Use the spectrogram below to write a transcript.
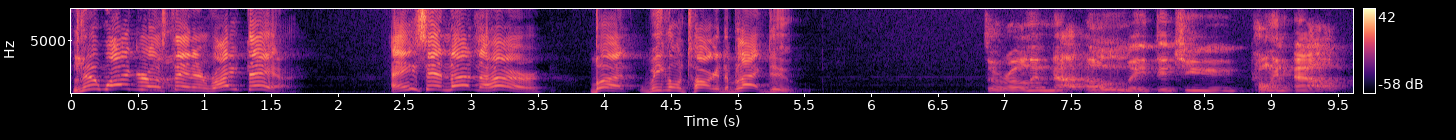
Little white girl standing right there. I ain't saying nothing to her, but we gonna target the black dude. So, Roland, not only did you point out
